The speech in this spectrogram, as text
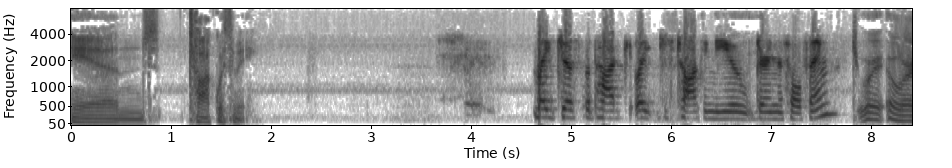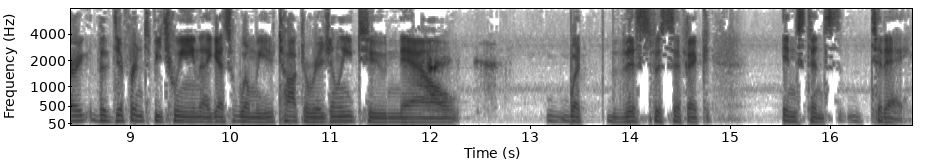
and talk with me? Like just the pod, like just talking to you during this whole thing. or, or the difference between, I guess, when we talked originally to now, what this specific instance today?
